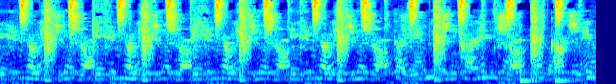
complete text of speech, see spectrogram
tajemnicza, tajemnicza, tajemnicza, tajemnicza, tajemnicza, tajemnicza, tajemnicza, tajemnicza,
